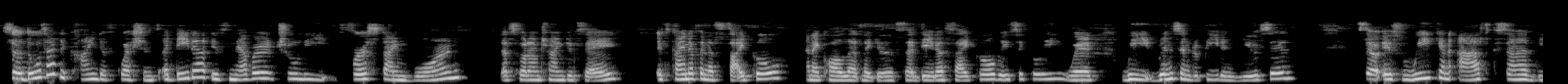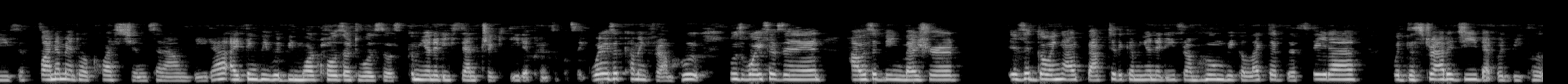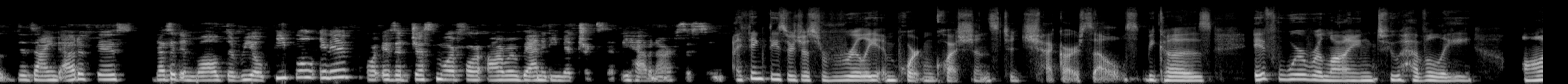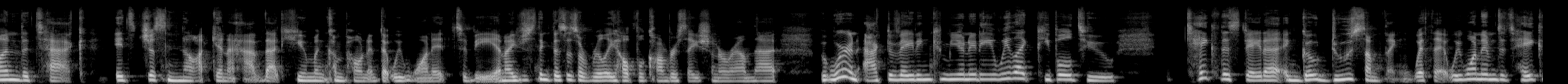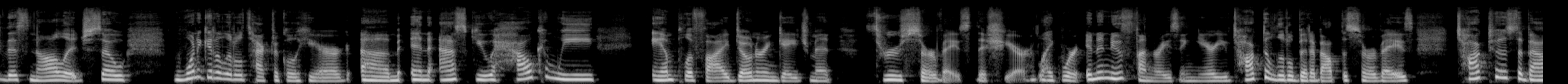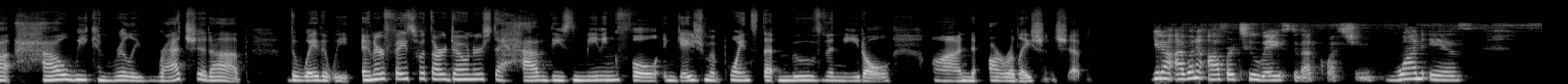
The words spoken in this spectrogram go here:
So those are the kind of questions. A data is never truly first time born. That's what I'm trying to say. It's kind of in a cycle. And I call that like a, a data cycle, basically, where we rinse and repeat and use it. So if we can ask some of these fundamental questions around data, I think we would be more closer towards those community centric data principles. Like where is it coming from? Who, whose voice is in? How is it being measured? Is it going out back to the community from whom we collected this data? With the strategy that would be designed out of this, does it involve the real people in it or is it just more for our vanity metrics that we have in our system i think these are just really important questions to check ourselves because if we're relying too heavily on the tech it's just not going to have that human component that we want it to be. And I just think this is a really helpful conversation around that. But we're an activating community. We like people to take this data and go do something with it. We want him to take this knowledge. So, want to get a little tactical here um, and ask you how can we amplify donor engagement through surveys this year? Like, we're in a new fundraising year. You've talked a little bit about the surveys. Talk to us about how we can really ratchet up the way that we interface with our donors to have these meaningful engagement points that move the needle on our relationship? You know, I want to offer two ways to that question. One is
